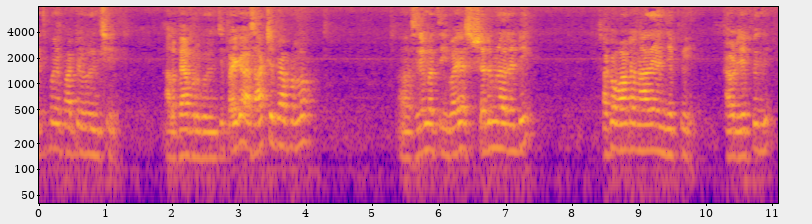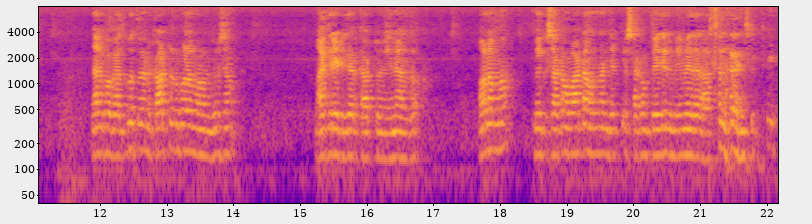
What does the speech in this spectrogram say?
ఎత్తిపోయే పార్టీ గురించి వాళ్ళ పేపర్ గురించి పైగా ఆ సాక్షి పేపర్లో శ్రీమతి వైఎస్ షర్మిలారెడ్డి సగం వాట నాదే అని చెప్పి ఆవిడ చెప్పింది. దానికి ఒక అద్భుతమైన కార్టూన్ కూడా మనం చూసాం. మాకిరెడ్డి గారు కార్టూన్ ఈనాడులో. అవునమ్మా? మీకు సగం వాటా ఉందని చెప్పి సగం పేజీలు మీ మీద రాస్తున్నారని చెప్పి.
